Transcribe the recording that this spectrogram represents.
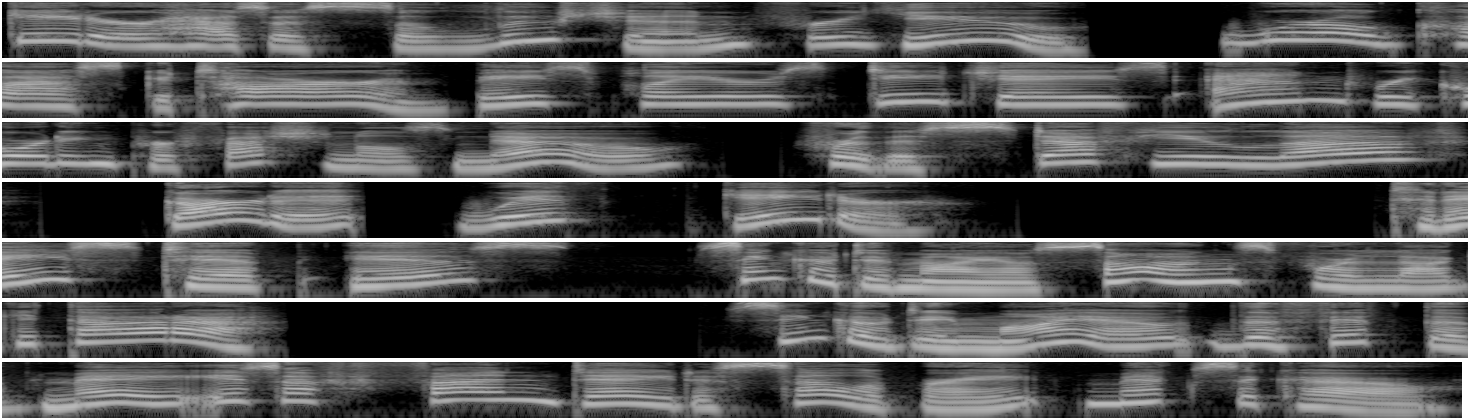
Gator has a solution for you. World class guitar and bass players, DJs, and recording professionals know for the stuff you love, guard it with Gator. Today's tip is Cinco de Mayo songs for la guitarra. Cinco de Mayo, the 5th of May, is a fun day to celebrate Mexico.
